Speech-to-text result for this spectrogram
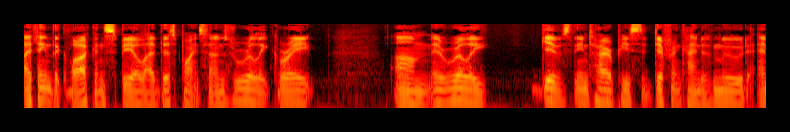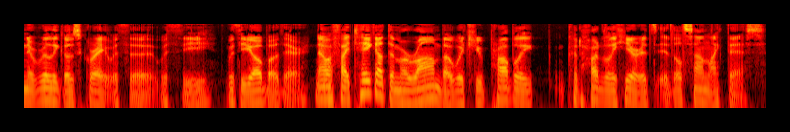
I think the Glockenspiel at this point sounds really great. Um, it really gives the entire piece a different kind of mood, and it really goes great with the with the with the oboe there. Now, if I take out the marimba, which you probably could hardly hear, it'll sound like this.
